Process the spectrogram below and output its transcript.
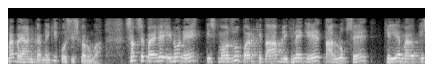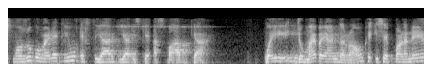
میں بیان کرنے کی کوشش کروں گا۔ سب سے پہلے انہوں نے اس موضوع پر کتاب لکھنے کے تعلق سے کہ یہ اس موضوع کو میں نے کیوں اختیار کیا، اس کے اسباب کیا ہیں۔ وہی جو میں بیان کر رہا ہوں کہ اسے پڑھنے،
